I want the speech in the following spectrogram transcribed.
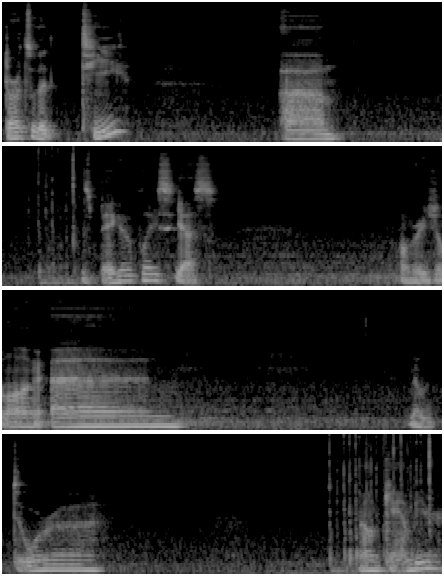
starts with a T? Um, this Bago place? Yes. Albury Geelong. Um, Mildura. Mount Gambier.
